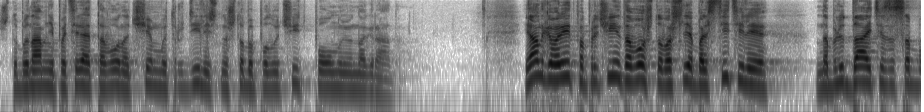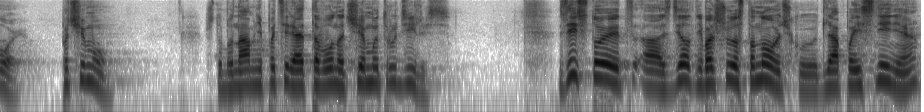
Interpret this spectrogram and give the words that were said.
чтобы нам не потерять того, над чем мы трудились, но чтобы получить полную награду. Иоанн говорит, по причине того, что вошли обольстители, наблюдайте за собой. Почему? Чтобы нам не потерять того, над чем мы трудились. Здесь стоит а, сделать небольшую остановочку для пояснения.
